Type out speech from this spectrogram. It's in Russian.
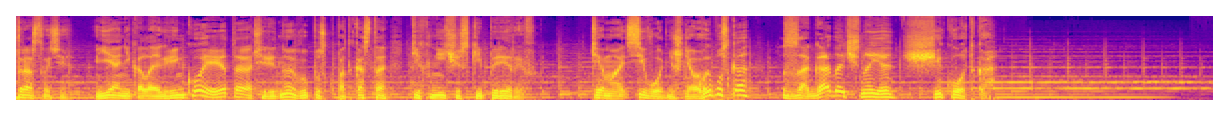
Здравствуйте, я Николай Гринько, и это очередной выпуск подкаста «Технический перерыв». Тема сегодняшнего выпуска – загадочная щекотка.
